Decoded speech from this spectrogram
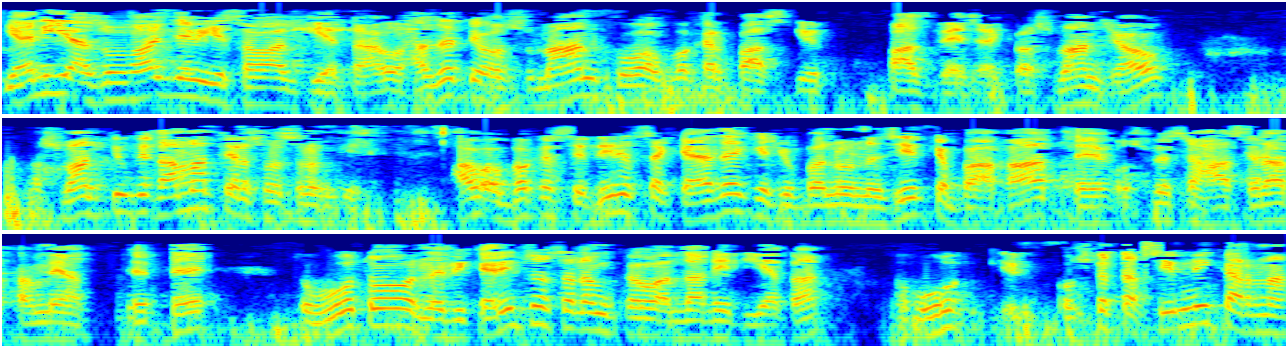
یعنی یہ ازواج نے بھی یہ سوال کیا تھا۔ وہ حضرت عثمان کو ابو بکر پاس کے پاس بھیجا کہ عثمان جاؤ۔ عثمان کیونکہ داماد تھے رسول وسلم کی؟ اب ابکر صدیق سے کہہ دے کہ جو بنو نذیر کے باغات تھے، اس میں سے حاصلات ہمیں آتے تھے۔ تو وہ تو نبی کریم صلی اللہ علیہ وسلم کو اللہ نے دیا تھا۔ وہ اس کو تقسیم نہیں کرنا۔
